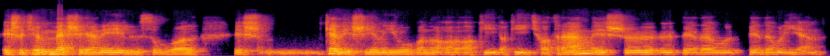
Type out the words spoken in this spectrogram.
És hogyha mesélni élő szóval, és kevés ilyen író van, a, aki, aki így hat rám, és ő, ő például, például ilyen.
